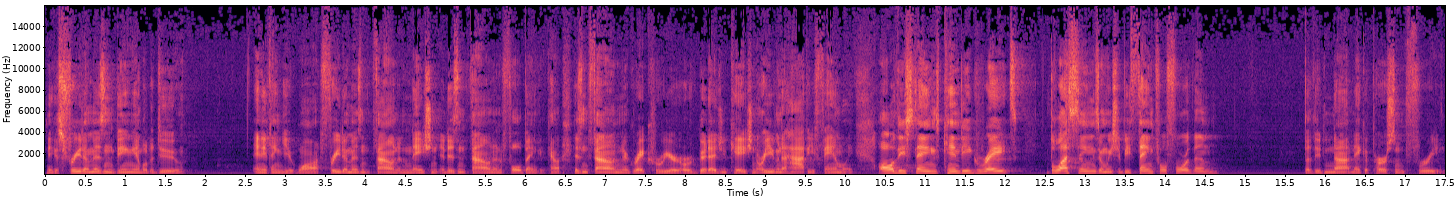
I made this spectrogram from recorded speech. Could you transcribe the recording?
Because freedom isn't being able to do anything you want. Freedom isn't found in a nation, it isn't found in a full bank account, it isn't found in a great career or good education or even a happy family. All these things can be great blessings and we should be thankful for them, but they do not make a person free.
